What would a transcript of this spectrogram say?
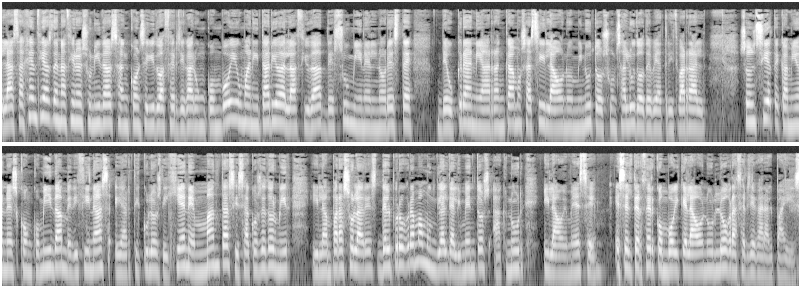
Las agencias de Naciones Unidas han conseguido hacer llegar un convoy humanitario a la ciudad de Sumy, en el noreste de Ucrania. Arrancamos así la ONU en minutos. Un saludo de Beatriz Barral. Son siete camiones con comida, medicinas y artículos de higiene, mantas y sacos de dormir y lámparas solares del Programa Mundial de Alimentos ACNUR y la OMS. Es el tercer convoy que la ONU logra hacer llegar al país.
